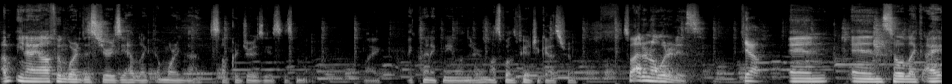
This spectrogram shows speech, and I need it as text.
I'm, you know, I often wear this jersey. I have like I'm wearing a soccer jersey. It says my, my, my clinic name on there, Maspons Pediatric Gastro. So I don't know what it is Yeah, and and so like I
